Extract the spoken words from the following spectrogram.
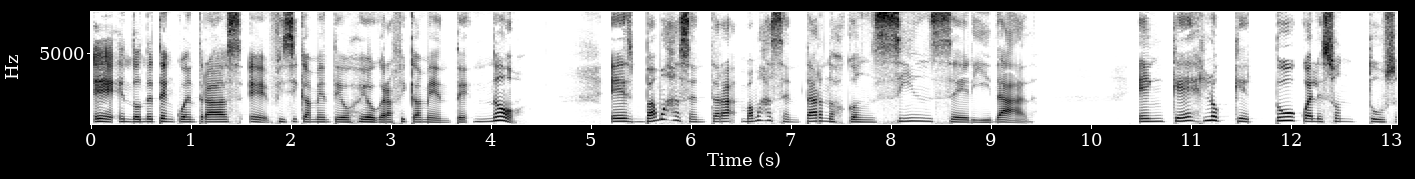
eh, en donde te encuentras eh, físicamente o geográficamente? No es vamos a, vamos a sentarnos con sinceridad en qué es lo que tú, cuáles son tus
